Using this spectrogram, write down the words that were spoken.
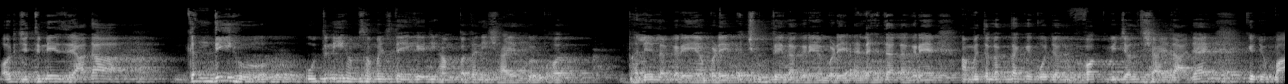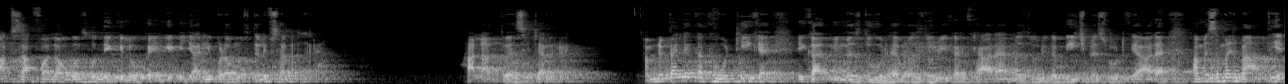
اور جتنے زیادہ گندی ہو اتنی ہم سمجھتے ہیں کہ جی ہم پتہ نہیں شاید کوئی بہت بھلے لگ رہے ہیں، بڑے اچھوتے لگ رہے ہیں، بڑے علیحدہ لگ رہے ہیں۔ ہمیں تو لگتا ہے کہ وہ جب وقت بھی جلد شاید آ جائے کہ جو پاک صاف والا ہوگا اس کو دیکھ کے لوگ کہیں گے کہ یار یہ بڑا مختلف سا لگ رہا ہے۔ حالات تو ایسے چل رہے ہیں۔ ہم نے پہلے کہا کہ وہ ٹھیک ہے، ایک آدمی مزدور ہے مزدوری کر کے آ رہا ہے، مزدوری کے بیچ میں سوٹ کے آ رہا ہے۔ ہمیں سمجھ میں آتی ہے،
